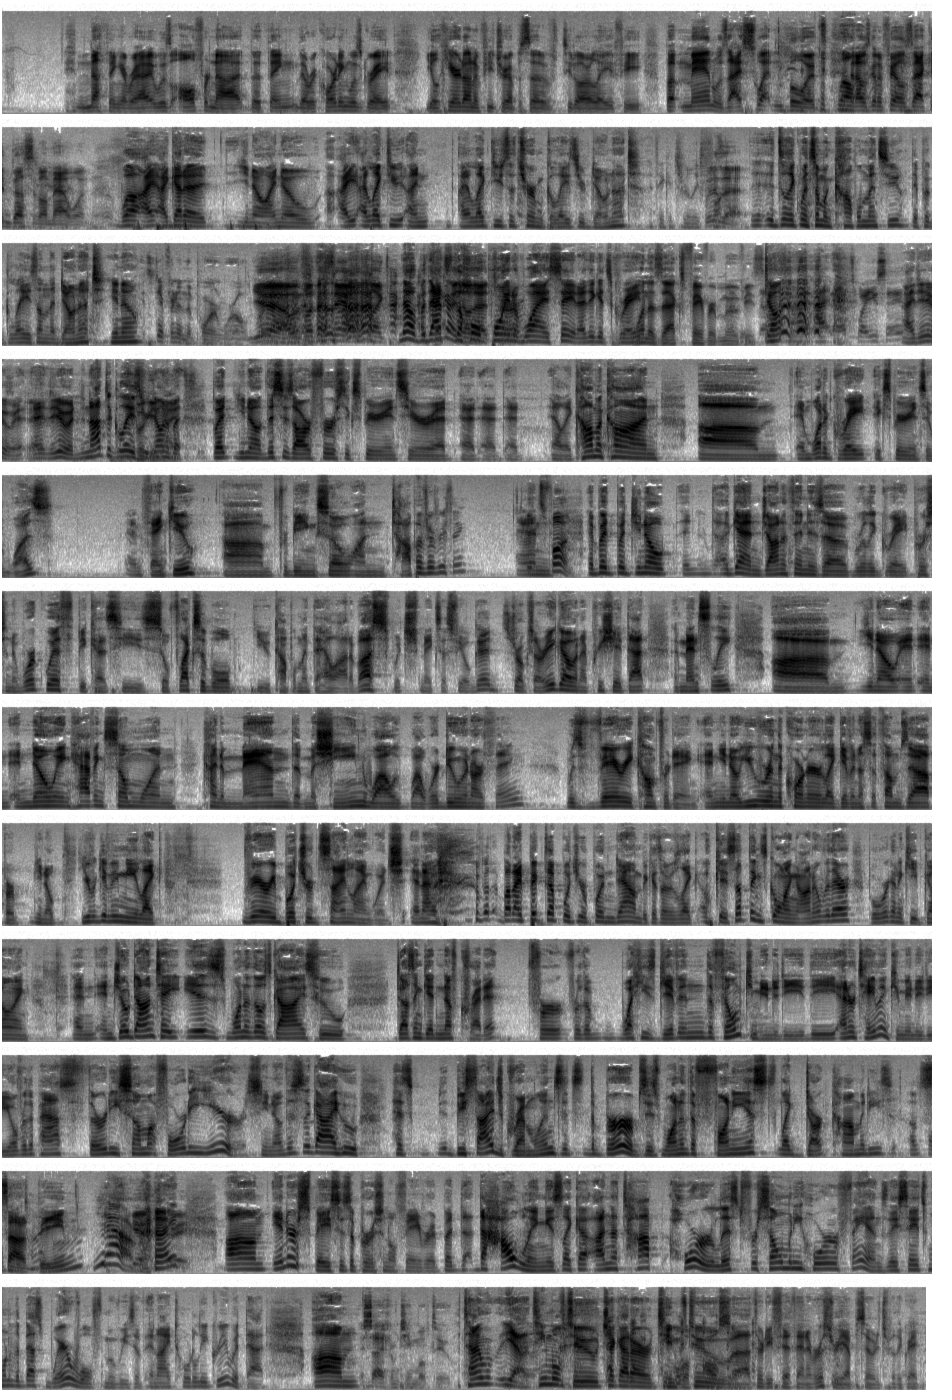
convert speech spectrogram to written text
nothing ever happened. It was all for naught. The thing, the recording was great. You'll hear it on a future episode of Two Dollar Late Fee. But man, was I sweating bullets Well- that I was going to fail Zach and Dustin on that one. Well, I, I gotta, you know, I know, I, I like to, I, I like to use the term glaze your donut. I think it's really What fun. is that? It's like when someone compliments you, they put glaze on the donut. You know? It's different in the porn world. Yeah, I was about to say. I was like, No, but I that's I the whole that point term. of why I say it. I think it's great. One of Zach's favorite movies. Don't. I, That's why you say it? I do. I do. Not to glaze your Boogie donut, but but you know, this is our first experience here at at at, at LA Comic Con, um, and what a great experience it was. And thank you um, for being so on top of everything. And, It's fun. and- But but you know, again, Jonathan is a really great person to work with because he's so flexible. You compliment the hell out of us, which makes us feel good, strokes our ego, and I appreciate that immensely. Um, you know, and, and, and knowing having someone kind of man the machine while while we're doing our thing was very comforting. And you know, you were in the corner like giving us a thumbs up, or you know, you were giving me like very butchered sign language and i but, but i picked up what you were putting down because i was like okay something's going on over there but we're going to keep going and and joe dante is one of those guys who doesn't get enough credit for for the what he's given the film community the entertainment community over the past 30 some 40 years you know this is a guy who has besides gremlins it's the burbs is one of the funniest like dark comedies of, of all time. Sardine? Yeah, Yeah, right. Um, Inner Space is a personal favorite, but the, the Howling is like a, on the top horror list for so many horror fans. They say it's one of the best werewolf movies, of, and I totally agree with that. Um, Aside from Teen Wolf 2. Time, yeah, Teen Wolf 2. Check out our Teen Wolf Wolf 2 uh, 35th anniversary episode. It's really great.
